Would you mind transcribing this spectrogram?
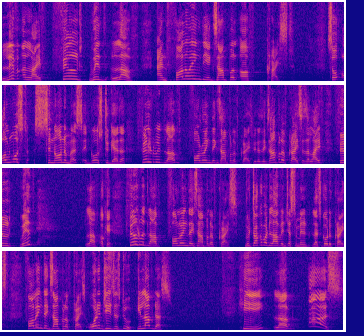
Live a life filled with love and following the example of Christ. So, almost synonymous, it goes together. Filled with love, following the example of Christ. Because the example of Christ is a life filled with love. Okay, filled with love, following the example of Christ. We'll talk about love in just a minute. Let's go to Christ. Following the example of Christ. What did Jesus do? He loved us. He loved us.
